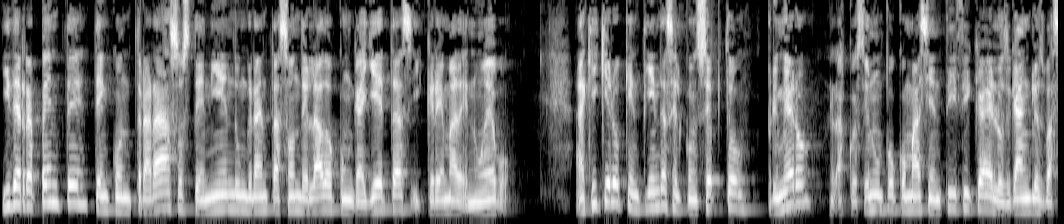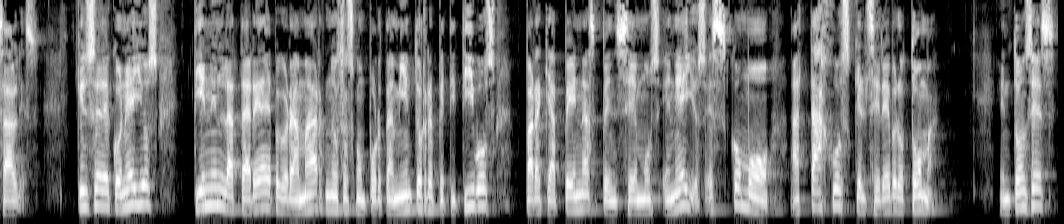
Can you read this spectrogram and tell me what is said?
y de repente te encontrarás sosteniendo un gran tazón de helado con galletas y crema de nuevo. Aquí quiero que entiendas el concepto, primero, la cuestión un poco más científica de los ganglios basales. ¿Qué sucede con ellos? Tienen la tarea de programar nuestros comportamientos repetitivos para que apenas pensemos en ellos. Es como atajos que el cerebro toma. Entonces,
